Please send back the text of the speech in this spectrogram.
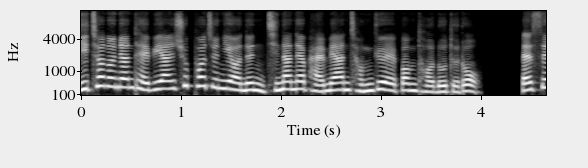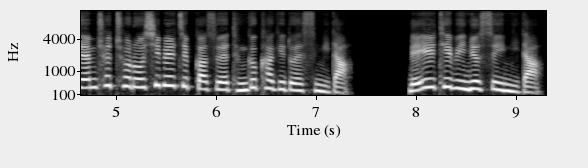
2005년 데뷔한 슈퍼주니어는 지난해 발매한 정규 앨범 더 로드로 SM 최초로 11집 가수에 등극하기도 했습니다. 내일 TV 뉴스입니다.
